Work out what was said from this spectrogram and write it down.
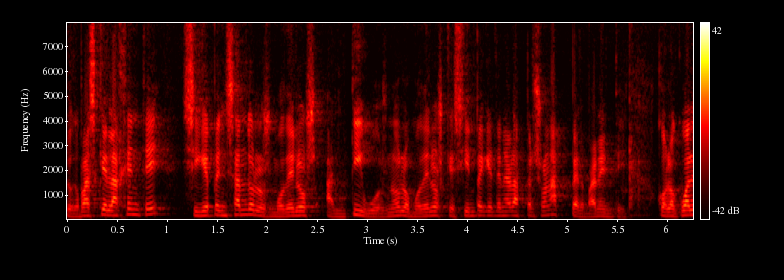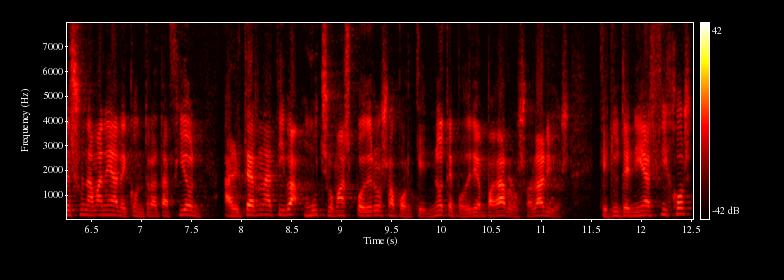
Lo que pasa es que la gente sigue pensando en los modelos antiguos, ¿no? los modelos que siempre hay que tener a las personas permanente, con lo cual es una manera de contratación alternativa mucho más poderosa porque no te podrían pagar los salarios que tú tenías fijos,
